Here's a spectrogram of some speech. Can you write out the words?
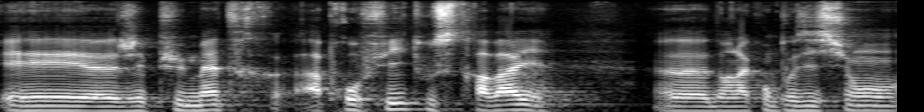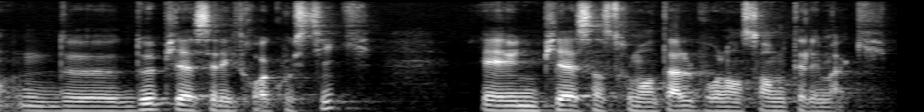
Et euh, j'ai pu mettre à profit tout ce travail euh, dans la composition de deux pièces électroacoustiques et une pièce instrumentale pour l'ensemble Télémac.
